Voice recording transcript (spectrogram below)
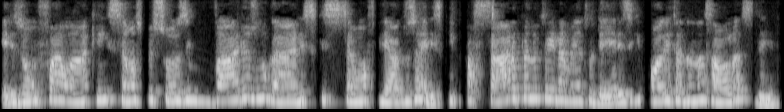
eles vão falar quem são as pessoas em vários lugares que são afiliados a eles, que passaram pelo treinamento deles e que podem estar dando as aulas deles.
